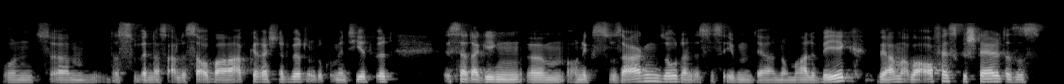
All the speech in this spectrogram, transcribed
und ähm, das, wenn das alles sauber abgerechnet wird und dokumentiert wird, ist ja dagegen ähm, auch nichts zu sagen. So, dann ist es eben der normale Weg. Wir haben aber auch festgestellt, dass es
